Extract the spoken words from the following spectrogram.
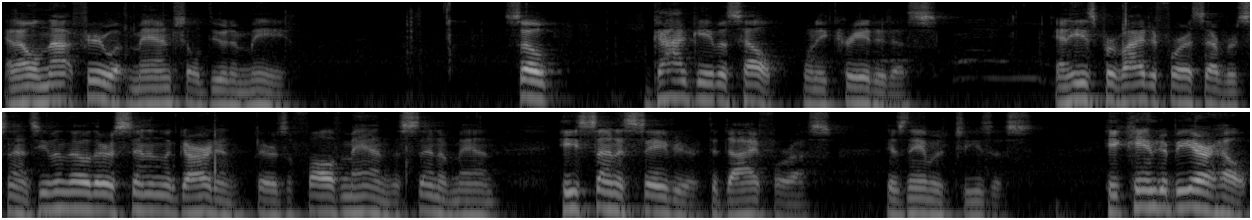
and I will not fear what man shall do to me. So God gave us help when He created us. And He's provided for us ever since. Even though there is sin in the garden, there is a fall of man, the sin of man. He sent a Savior to die for us. His name was Jesus. He came to be our help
